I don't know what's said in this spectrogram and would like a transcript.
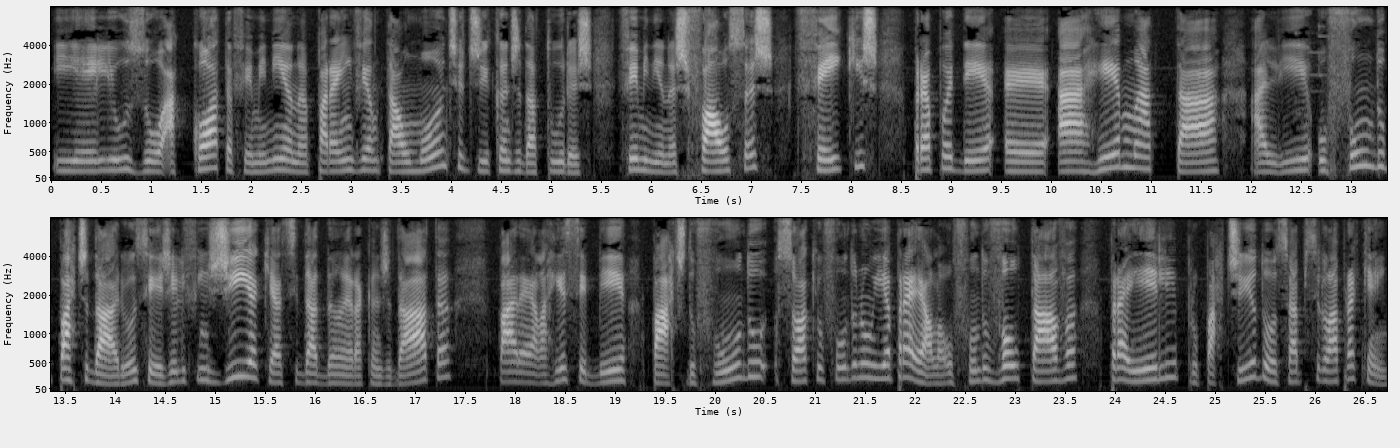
e ele usou a cota feminina para inventar um monte de candidaturas femininas falsas, fakes, para poder é, arrematar ali o fundo partidário. Ou seja, ele fingia que a cidadã era candidata para ela receber parte do fundo, só que o fundo não ia para ela, o fundo voltava para ele, para o partido, ou sabe-se lá para quem.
